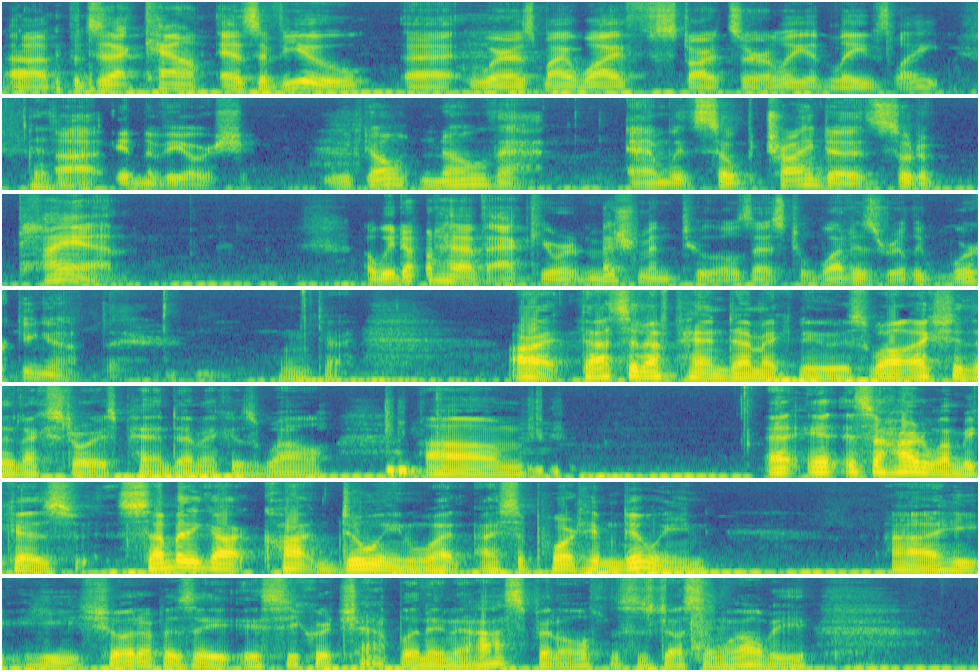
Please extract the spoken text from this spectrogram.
Uh, but does that count as a view? Uh, whereas my wife starts early and leaves late uh, in the viewership. We don't know that. And with, so trying to sort of plan, uh, we don't have accurate measurement tools as to what is really working out there. Okay. All right, that's enough pandemic news. Well, actually, the next story is pandemic as well. Um, and it's a hard one because somebody got caught doing what I support him doing. Uh, he he showed up as a, a secret chaplain in a hospital. This is Justin Welby,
